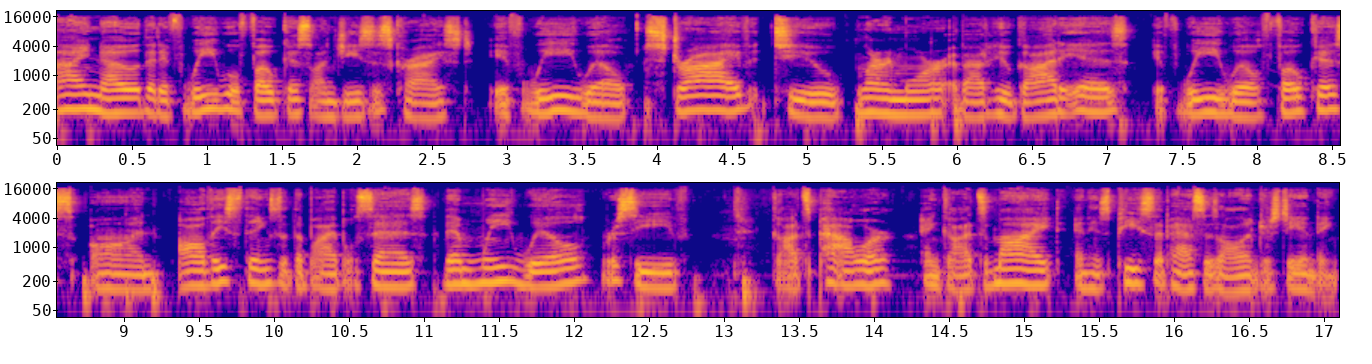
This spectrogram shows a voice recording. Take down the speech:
I know that if we will focus on Jesus Christ, if we will strive to learn more about who God is, if we will focus on all these things that the Bible says, then we will receive God's power and God's might and his peace that passes all understanding.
